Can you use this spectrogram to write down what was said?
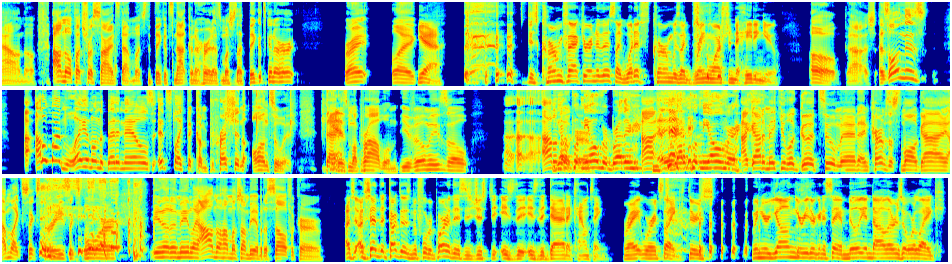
I don't know. I don't know if I trust science that much to think it's not going to hurt as much as I think it's going to hurt. Right? Like, Yeah. Does Kerm factor into this? Like, what if Kerm was like brainwashed into hating you? oh gosh. As long as I, I don't mind laying on the bed of nails, it's like the compression onto it that is Yeah. my problem. You feel me? So I, I, I don't You gotta know. put me over, brother. Uh, you gotta put me over. I gotta make you look good too, man. And Kerm's a small guy. I'm like 6'3, 6'4. You know what I mean? Like I don't know how much I'm be able to sell for Kerm. I've, I've said that talked to this before, but part of this is just is the is the dad accounting, right? Where it's like there's when you're young, you're either going to say a million dollars or like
